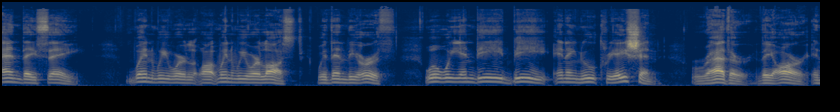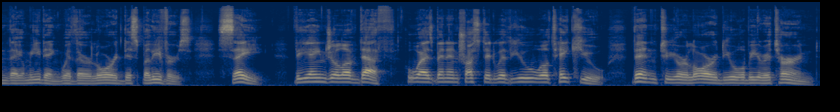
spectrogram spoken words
And they say, when we were when we were lost within the earth, will we indeed be in a new creation? Rather, they are in the meeting with their Lord disbelievers. Say, The angel of death, who has been entrusted with you, will take you. Then to your Lord you will be returned.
